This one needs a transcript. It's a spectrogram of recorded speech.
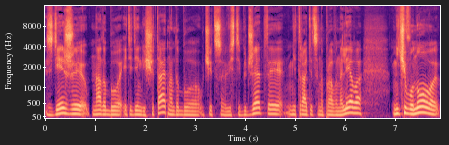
Здесь же надо было эти деньги считать, надо было учиться вести бюджеты, не тратиться направо-налево. Ничего нового,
